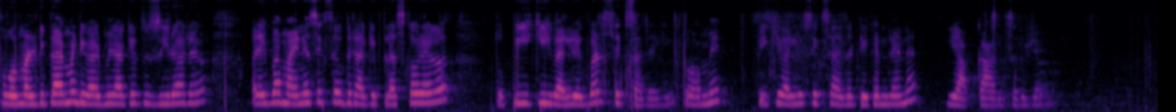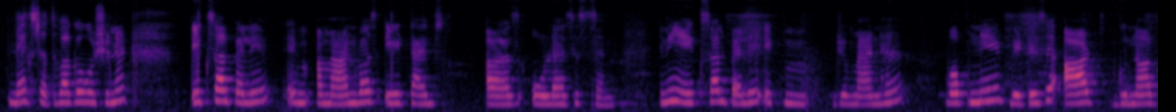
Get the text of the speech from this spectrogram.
फोर मल्टीप्लाई में डिवाइड में जाके तो ज़ीरो आ जाएगा। और एक बार माइनस सिक्स से उधर आके प्लस का हो जाएगा। तो पी की वैल्यू एक बार सिक्स आ जाएगी। तो हमें पी की value six as a taken रहना है। ये आपका आंसर हो जाएगा। नेक्स्ट अथवा का क्वेश्चन है, एक साल पहले a man was eight times as old as his son यानी एक साल पहले एक जो मैन है, वो अपने बेटे से आठ गुना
